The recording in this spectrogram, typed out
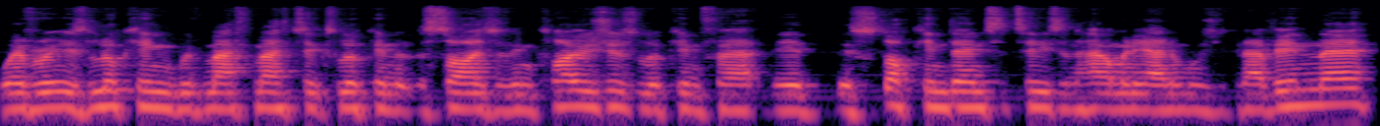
whether it is looking with mathematics, looking at the size of enclosures, looking for the, the stocking densities and how many animals you can have in there.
